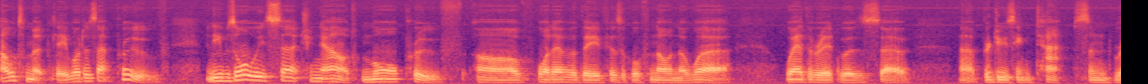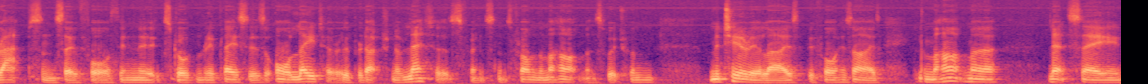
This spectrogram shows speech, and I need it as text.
ultimately, what does that prove? And he was always searching out more proof of whatever the physical phenomena were whether it was uh, uh, producing taps and raps and so forth in extraordinary places, or later the production of letters, for instance, from the Mahatmas, which were materialized before his eyes. The Mahatma, let's say,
